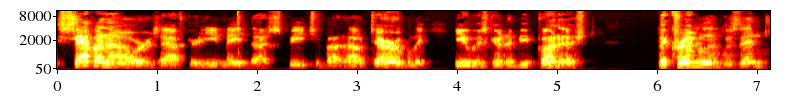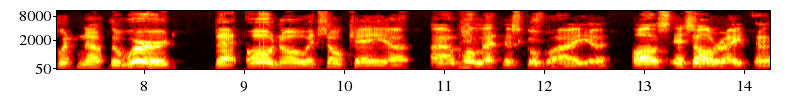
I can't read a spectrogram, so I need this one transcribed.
seven hours after he made that speech about how terribly he was going to be punished. The Kremlin was then putting out the word that oh no, it's okay. Uh, uh, we'll let this go by. Uh, all it's all right. Uh,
